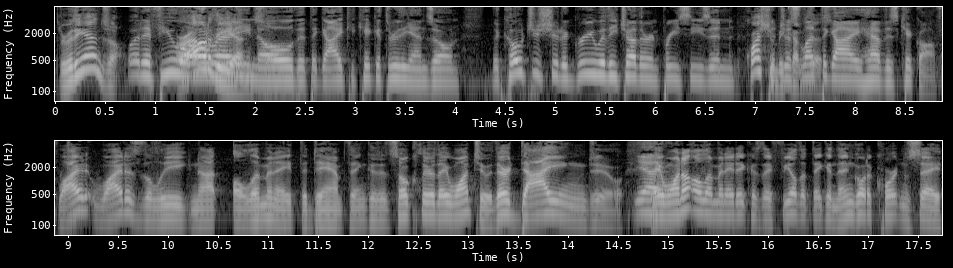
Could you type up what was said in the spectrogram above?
through the end zone But if you Or out of the already know that the guy could kick it through the end zone, the coaches should agree with each other in preseason. question to just let this. the guy have his kickoff. why why does the league not eliminate the damn thing because it's so clear they want to they're dying to Yeah. they want to eliminate it because they feel that they can then go to court and say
